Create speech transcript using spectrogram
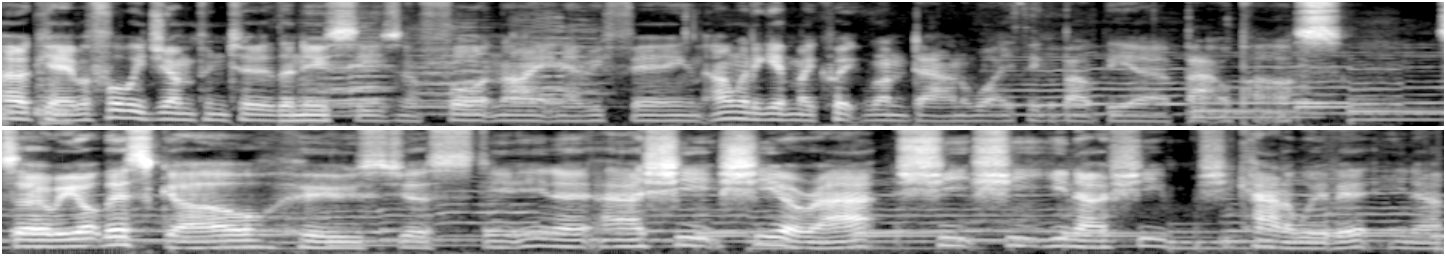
Okay, before we jump into the new season of Fortnite and everything, I'm going to give my quick rundown of what I think about the uh, Battle Pass. So we got this girl who's just, you know, uh, she she a rat. She she you know she she kind of with it. You know,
